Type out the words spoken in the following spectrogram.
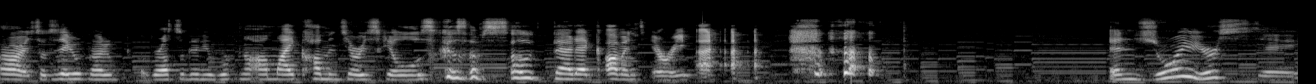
Alright, so today we're, we're also going to be working on my commentary skills because I'm so bad at commentary. Enjoy your stay.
